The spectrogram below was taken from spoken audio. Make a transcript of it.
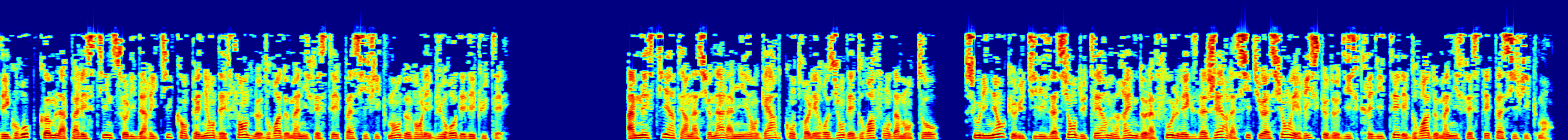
des groupes comme la Palestine Solidarity campaignant défendent le droit de manifester pacifiquement devant les bureaux des députés. Amnesty International a mis en garde contre l'érosion des droits fondamentaux, soulignant que l'utilisation du terme règne de la foule exagère la situation et risque de discréditer les droits de manifester pacifiquement.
